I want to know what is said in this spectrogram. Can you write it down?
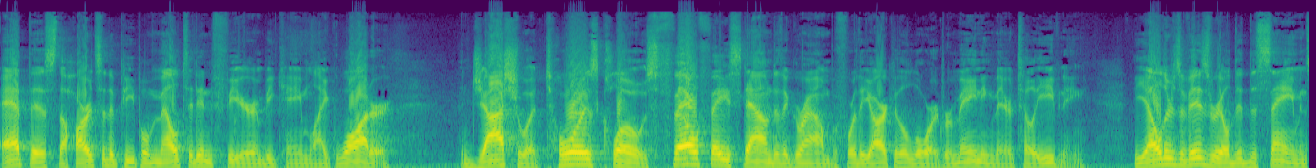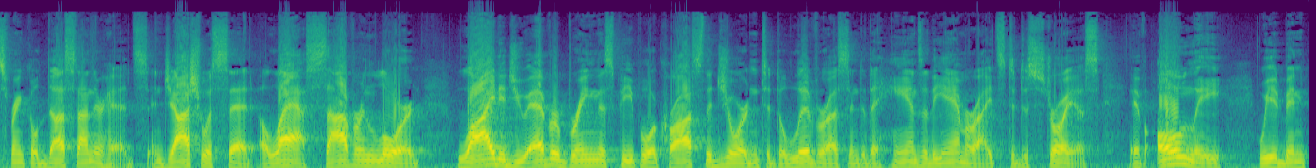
At this, the hearts of the people melted in fear and became like water. And Joshua tore his clothes, fell face down to the ground before the ark of the Lord, remaining there till evening. The elders of Israel did the same and sprinkled dust on their heads. And Joshua said, Alas, sovereign Lord, why did you ever bring this people across the Jordan to deliver us into the hands of the Amorites to destroy us? If only we had been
